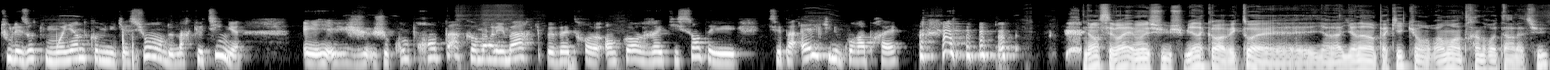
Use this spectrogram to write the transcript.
tous les autres moyens de communication, de marketing. Et je ne comprends pas comment les marques peuvent être encore réticentes et c'est pas elles qui nous courent après. Non, c'est vrai, je, suis, bien d'accord avec toi. Il y, en a, un paquet qui ont vraiment un train de retard là-dessus.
